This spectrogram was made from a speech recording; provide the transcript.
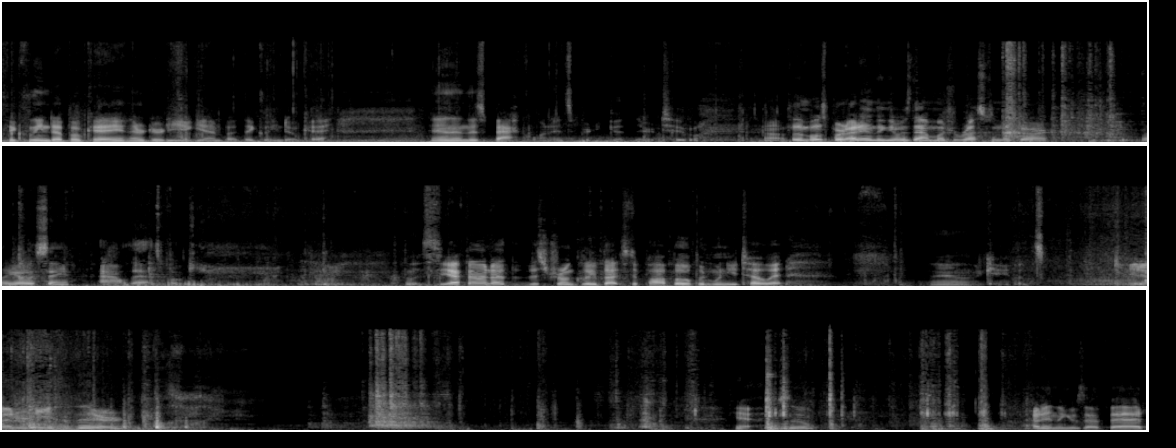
They cleaned up okay. They're dirty again, but they cleaned okay. And then this back one, it's pretty good there too. Uh, for the most part, I didn't think there was that much rust in the car. Like I was saying, ow, that's pokey. Let's see, I found out that this trunk lid likes to pop open when you tow it. Well, okay, let's get underneath there. Yeah, so I didn't think it was that bad.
